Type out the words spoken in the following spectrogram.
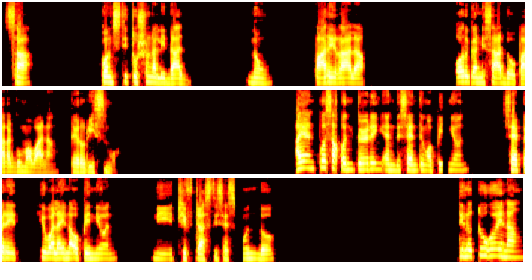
sa konstitusyonalidad nung pariralang organisado para gumawa ng terorismo. Ayan po sa concurring and dissenting opinion, separate, hiwalay na opinion ni Chief Justice Mundo, tinutuhoy ng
